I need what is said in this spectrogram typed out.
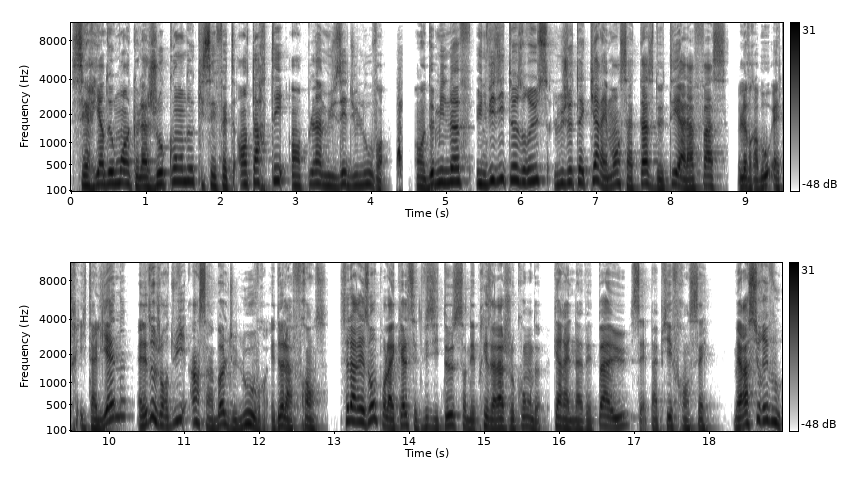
c'est rien de moins que la Joconde qui s'est faite entarter en plein musée du Louvre. En 2009, une visiteuse russe lui jetait carrément sa tasse de thé à la face. L'œuvre a beau être italienne, elle est aujourd'hui un symbole du Louvre et de la France. C'est la raison pour laquelle cette visiteuse s'en est prise à la Joconde, car elle n'avait pas eu ses papiers français. Mais rassurez-vous,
